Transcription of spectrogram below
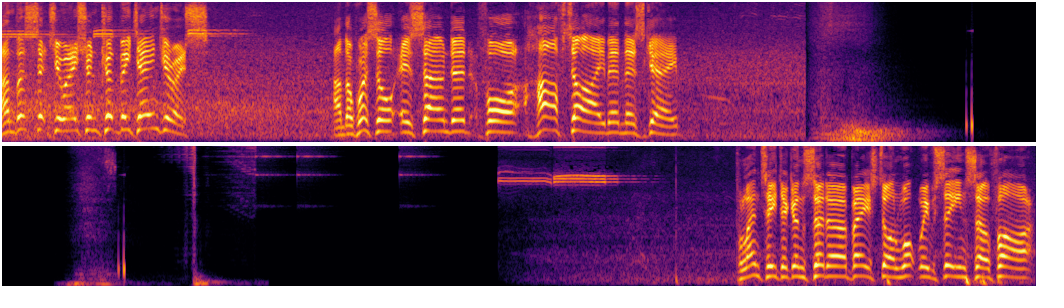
And this situation could be dangerous. And the whistle is sounded for half-time in this game. Plenty to consider based on what we've seen so far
